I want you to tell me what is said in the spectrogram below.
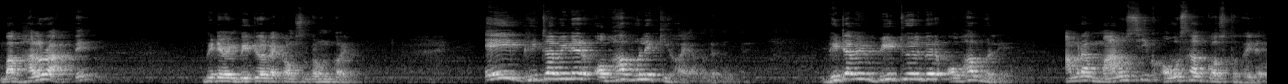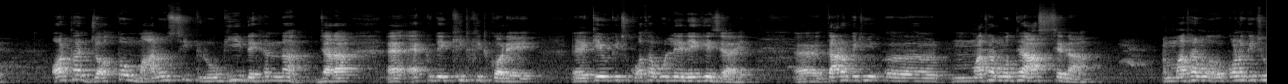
বা ভালো রাখতে ভিটামিন বি টুয়েলভ একটা অংশগ্রহণ করে। এই ভিটামিনের অভাব হলে কি হয় আমাদের মধ্যে? ভিটামিন বি টুয়েলভের অভাব হলে আমরা মানসিক অবসাদগ্রস্ত হয়ে যাই। অর্থাৎ যত মানসিক রোগী দেখেন না, যারা একটু দিয়ে খিটখিট করে কেউ কিছু কথা বললে রেগে যায় কারও কিছু মাথার মধ্যে আসছে না, মাথার কোনো কিছু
